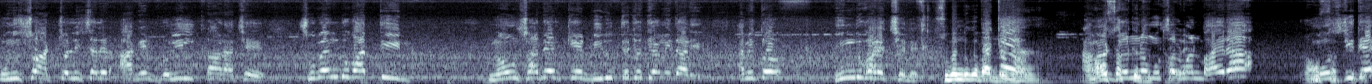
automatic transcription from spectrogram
উনিশশো সালের আগের দলিল কার আছে? শুভেন্দু বাত্তিন নৌসাদেরকে বিরুদ্ধে যদি আমি দাঁড়িয়ে আমি তো হিন্দু ঘরের ছেলে। শুভেন্দুকে হ্যাঁ। আমার জন্য মুসলমান ভাইরা মসজিদে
